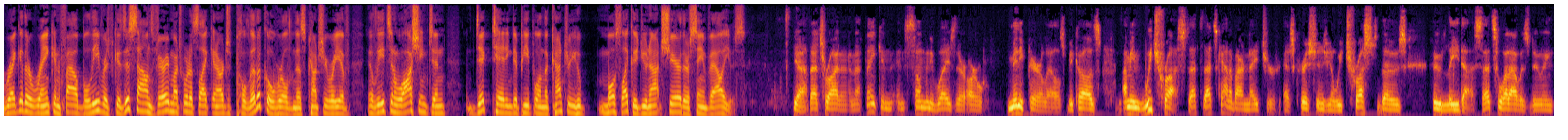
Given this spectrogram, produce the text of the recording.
regular rank and file believers because this sounds very much what it's like in our just political world in this country where you have elites in Washington dictating to people in the country who most likely do not share their same values. Yeah, that's right. And I think in, in so many ways there are many parallels because I mean we trust. That's that's kind of our nature as Christians. You know, we trust those who lead us. That's what I was doing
